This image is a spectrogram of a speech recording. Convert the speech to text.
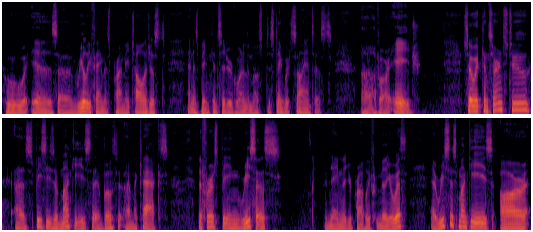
who is a really famous primatologist and has been considered one of the most distinguished scientists uh, of our age. So it concerns two uh, species of monkeys, they're both uh, macaques. The first being rhesus, a name that you're probably familiar with. Uh, rhesus monkeys are,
